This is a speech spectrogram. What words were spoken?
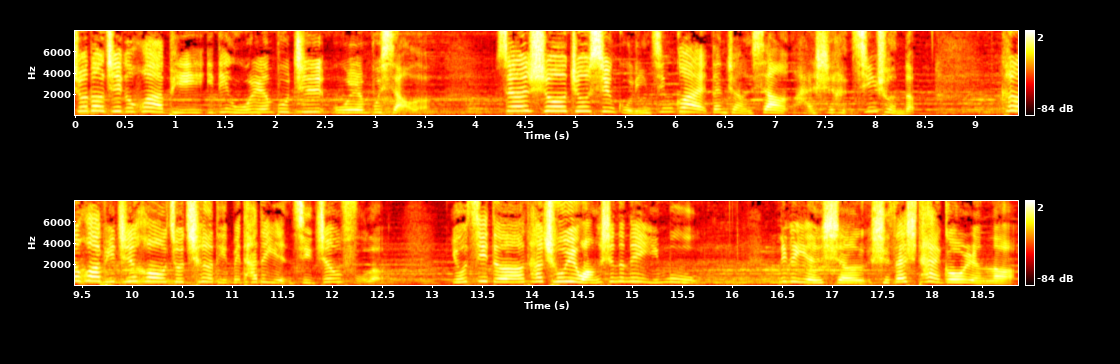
说到这个画皮，一定无人不知，无人不晓了。虽然说周迅古灵精怪，但长相还是很清纯的。看了画皮之后，就彻底被他的演技征服了。犹记得他初遇王生的那一幕，那个眼神实在是太勾人了，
